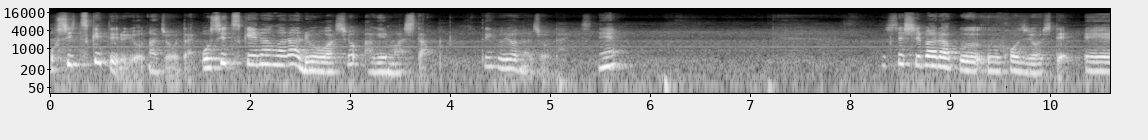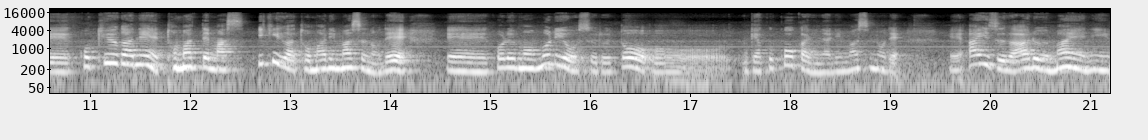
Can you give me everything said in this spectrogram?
押し付けてるような状態。押し付けながら両足を上げました。というような状態ですね。そしてしばらく保持をして、えー、呼吸がね止まってます。息が止まりますので、えー、これも無理をすると逆効果になりますので、えー、合図がある前に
